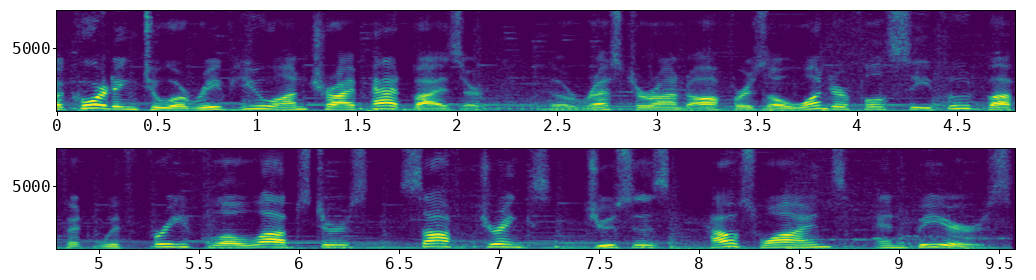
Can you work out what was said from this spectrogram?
According to a review on TripAdvisor, the restaurant offers a wonderful seafood buffet with free flow lobsters, soft drinks, juices, house wines, and beers.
